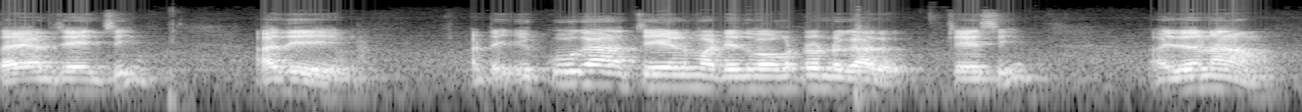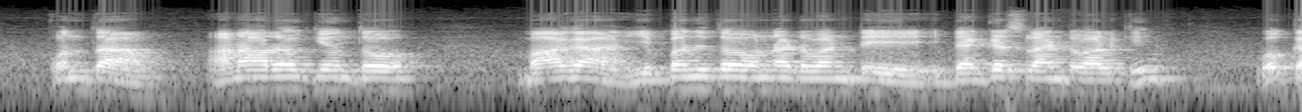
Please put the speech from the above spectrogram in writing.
తయారు చేయించి అది అంటే ఎక్కువగా చేయాలన్నమాట ఇది ఒకటి రెండు కాదు చేసి ఏదైనా కొంత. అనారోగ్యంతో బాగా ఇబ్బందితో ఉన్నటువంటి బెగ్గర్స్ లాంటి వాళ్ళకి ఒక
